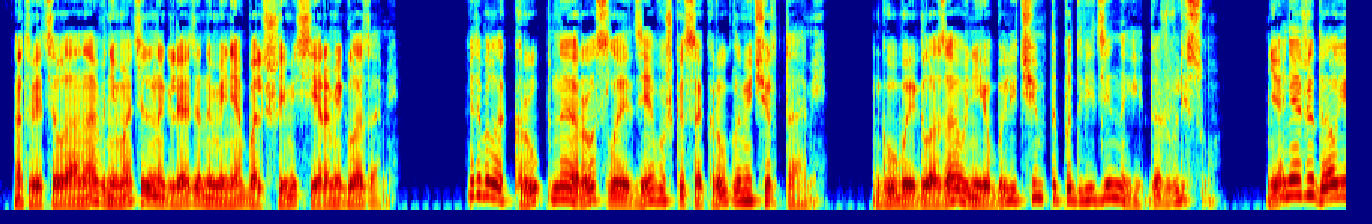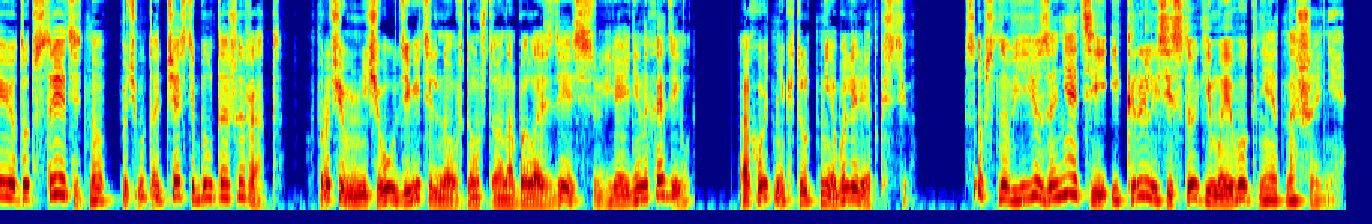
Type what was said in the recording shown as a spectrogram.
— ответила она, внимательно глядя на меня большими серыми глазами. Это была крупная, рослая девушка с округлыми чертами. Губы и глаза у нее были чем-то подведены, даже в лесу. Я не ожидал ее тут встретить, но почему-то отчасти был даже рад. Впрочем, ничего удивительного в том, что она была здесь, я и не находил. Охотники тут не были редкостью. Собственно, в ее занятии и крылись истоки моего к ней отношения.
